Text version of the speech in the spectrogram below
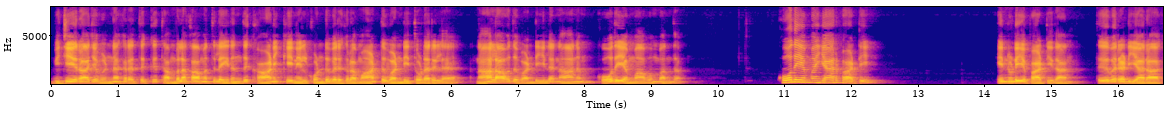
விஜயராஜ விண்ணகரத்துக்கு தம்பலகாமத்தில் இருந்து காணிக்கை நெல் கொண்டு வருகிற மாட்டு வண்டி தொடரில் நாலாவது வண்டியில் நானும் கோதையம்மாவும் வந்தோம். கோதையம்மா யார் பாட்டி? என்னுடைய பாட்டி தான் தேவரடியாராக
